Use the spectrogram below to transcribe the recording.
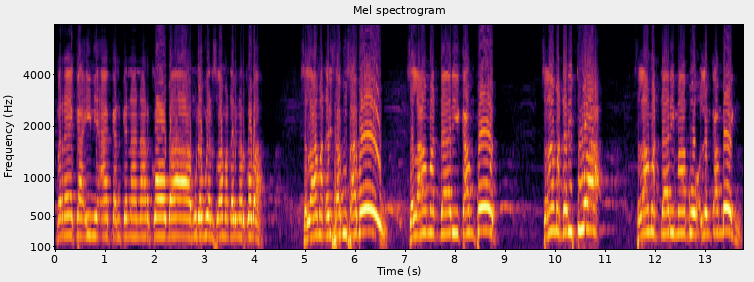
Mereka ini akan kena narkoba. Mudah-mudahan selamat dari narkoba. Selamat dari sabu-sabu. Selamat dari kamput. Selamat dari tua. Selamat dari mabuk lem kambing.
